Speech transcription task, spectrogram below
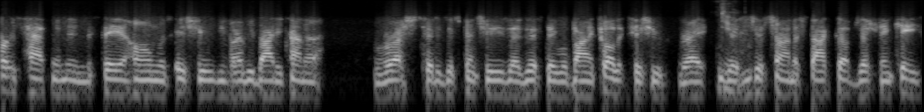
first happened and the stay at home was issued you know everybody kind of rushed to the dispensaries as if they were buying toilet tissue right? Yeah. just, just trying to stock up just in case.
